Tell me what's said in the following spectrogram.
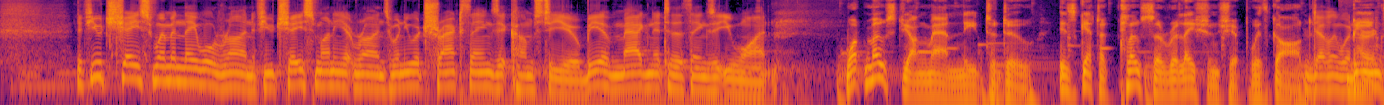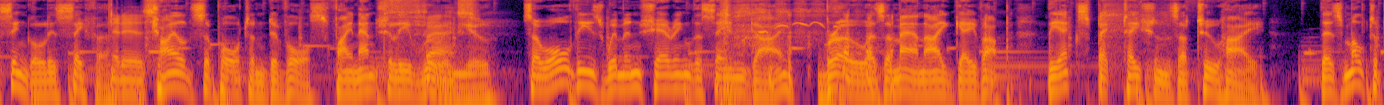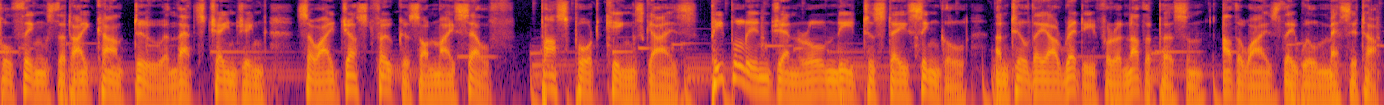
if you chase women, they will run. If you chase money, it runs. When you attract things, it comes to you. Be a magnet to the things that you want. What most young men need to do is get a closer relationship with God. Definitely wouldn't Being hurt. single is safer. It is. Child support and divorce financially ruin you. So all these women sharing the same guy? Bro, as a man, I gave up. The expectations are too high. There's multiple things that I can't do, and that's changing, so I just focus on myself. Passport kings, guys. People in general need to stay single until they are ready for another person, otherwise they will mess it up.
